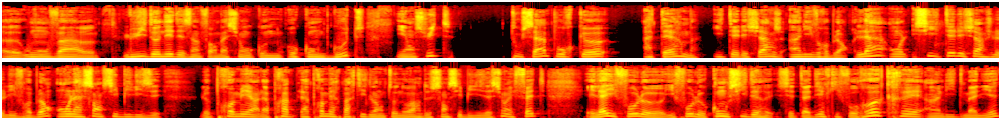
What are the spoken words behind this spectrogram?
où on va lui donner des informations au compte-goutte, et ensuite tout ça pour que à terme, il télécharge un livre blanc. Là, s'il télécharge le livre blanc, on l'a sensibilisé la, première partie de l'entonnoir de sensibilisation est faite. Et là il faut le, il faut le considérer, c'est-à-dire qu'il faut recréer un lead magnet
